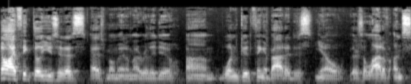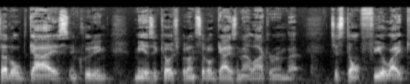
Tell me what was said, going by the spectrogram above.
No, I think they'll use it as as momentum. I really do. Um, one good thing about it is, you know, there's a lot of unsettled guys, including me as a coach, but unsettled guys in that locker room that just don't feel like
